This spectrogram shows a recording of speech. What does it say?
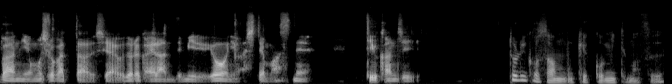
晩に面白かった試合をどれか選んでみるようにはしてますね。っていう感じ。トリコさんも結構見てます？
